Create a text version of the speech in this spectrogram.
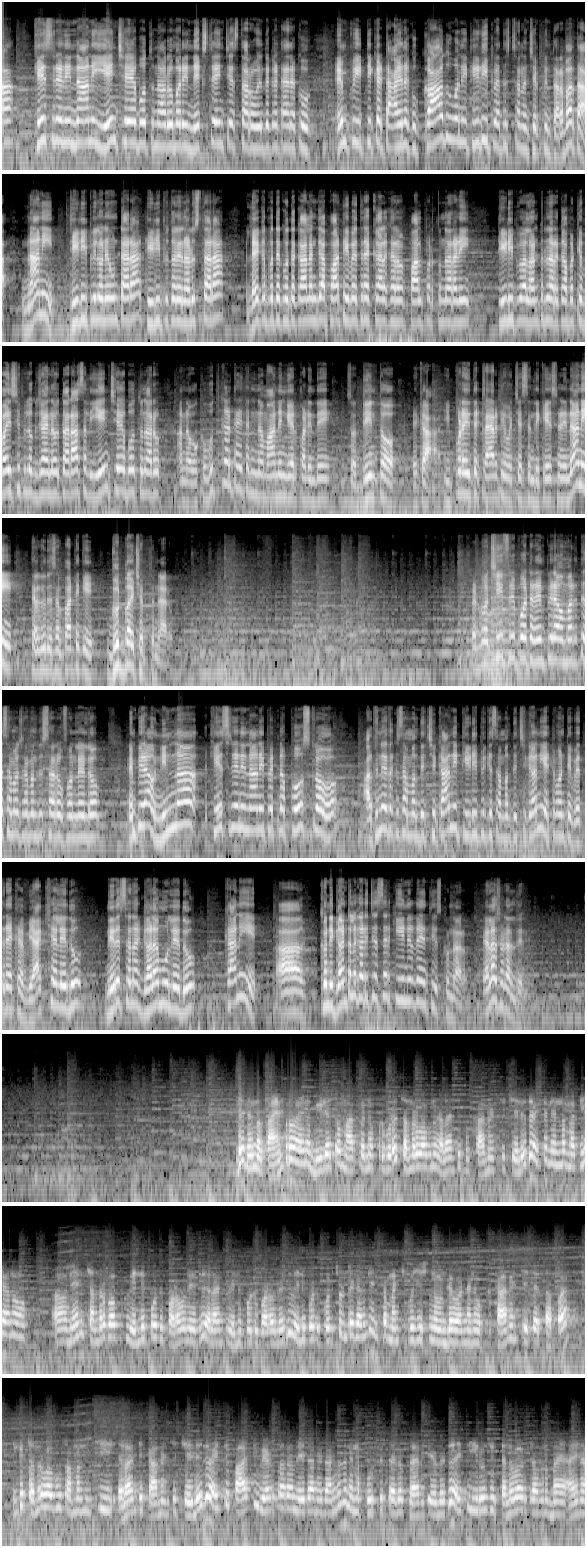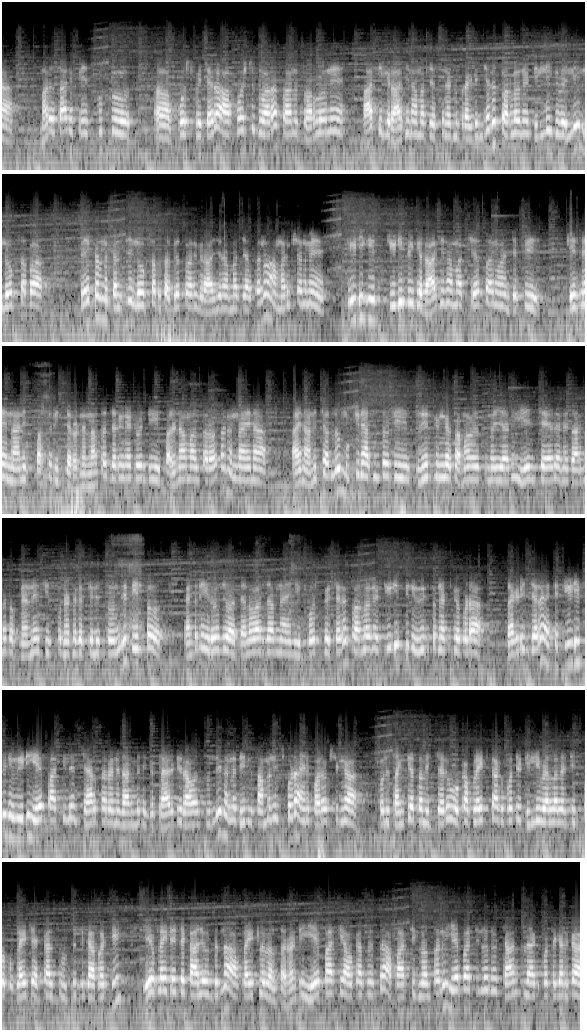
కేసినేని నాని ఏం చేయబోతున్నారు? మరి నెక్స్ట్ ఏం చేస్తారు? ఎందుకంటే ఆయనకు ఎంపీ టికెట్ ఆయనకు కాదు అని టీడీపీ అధిష్టానం చెప్పిన తర్వాత నాని టీడీపీలోనే ఉంటారా? టీడీపీతోనే నడుస్తారా? లేకపోతే కొంతకాలంగా పార్టీ వ్యతిరేక పాల్పడుతున్నారని టీడీపీ వాళ్ళు అంటున్నారు కాబట్టి వైసీపీలోకి జాయిన్ అవుతారా? అసలు ఏం చేయబోతున్నారు? అన్న ఒక ఉత్కంఠ అయితే నిన్న మార్నింగ్ ఏర్పడింది. సో దీంతో ఇక ఇప్పుడైతే క్లారిటీ వచ్చేసింది కేసినేని నాని. తెలుగుదేశం పార్టీకి గుడ్ బై చెప్తున్నారు. మా చీఫ్ రిపోర్టర్ ఎంపీరావు మరింత సమాచారం అందిస్తారు ఫోన్ లైన్లో. ఎంపీరావు నిన్న కేసినేని నాని పెట్టిన పోస్ట్లో అధినేతకు సంబంధించి కానీ టీడీపీకి సంబంధించి కానీ ఎటువంటి వ్యతిరేక వ్యాఖ్య లేదు నిరసన గళము లేదు. కానీ కొన్ని గంటలు గడిచేసరికి ఈ నిర్ణయం తీసుకున్నారు. ఎలా చూడాలి దీన్ని? అంటే నిన్న సాయంత్రం ఆయన మీడియాతో మాట్లాడినప్పుడు కూడా చంద్రబాబును ఎలాంటి కామెంట్స్ చేయలేదు. అయితే నిన్న మధ్యాహ్నం నేను చంద్రబాబుకు వెన్నుపోటు పడవలేదు ఎలాంటి వెన్నుపోటు పడవలేదు. వెన్నుపోటు పొడుచుంటే కనుక ఇంకా మంచి పొజిషన్లో ఉండేవాడిని అని ఒక కామెంట్ చేశారు తప్ప ఇంకా చంద్రబాబుకు సంబంధించి ఎలాంటి కామెంట్స్ చేయలేదు. అయితే పార్టీ వేడతారా లేదా అనే దాని మీద నిన్న పూర్తి స్థాయిలో క్లారిటీ ఇవ్వలేదు. అయితే ఈ రోజు తెల్లవారుజామున ఆయన మరోసారి ఫేస్బుక్ పోస్ట్ పెట్టారు. ఆ పోస్ట్ ద్వారా తాను త్వరలోనే పార్టీకి రాజీనామా చేస్తున్నట్లు ప్రకటించారు. త్వరలోనే ఢిల్లీకి వెళ్ళి లోక్సభ స్పీకర్ను కలిసి లోక్సభ సభ్యత్వానికి రాజీనామా చేస్తాను. ఆ మరుక్షణమే టీడీకి టీడీపీకి రాజీనామా చేస్తాను అని చెప్పి కేసీఆర్ నాని స్పష్టత ఇచ్చారు. నిన్నంతా జరిగినటువంటి పరిణామాల తర్వాత నిన్న ఆయన ఆయన అనుచరులు ముఖ్య నేతలతోటి సుదీర్ఘంగా సమావేశమయ్యారు. ఏం చేయాలి అనే దాని మీద ఒక నిర్ణయం తీసుకున్నట్లుగా తెలుస్తోంది. దీంతో వెంటనే ఈ రోజు తెల్లవారుజామున ఆయన పోస్ట్ పెట్టారు. త్వరలోనే టీడీపీని వీడుతున్నట్టుగా కూడా ప్రకటించారు. అయితే టీడీపీని వీడి ఏ పార్టీలో చేరతారనే దాని మీద ఇంకా క్లారిటీ రావాల్సి ఉంది. నిన్న దీనికి సంబంధించి కూడా ఆయన పరోక్షంగా కొన్ని సంకేతాలు ఇచ్చారు. ఒక ఫ్లైట్ కాకపోతే ఢిల్లీ వెళ్ళాలంటే ఇంకొక ఫ్లైట్ ఎక్కాల్సి ఉంటుంది కాబట్టి ఏ ఫ్లైట్ అయితే ఖాళీ ఉంటుందో ఆ ఫ్లైట్లో వెళ్తారు. అంటే ఏ పార్టీ అవకాశం ఇస్తే ఆ పార్టీకి వెళ్తారు. ఏ పార్టీలోనూ ఛాన్స్ లేకపోతే కనుక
